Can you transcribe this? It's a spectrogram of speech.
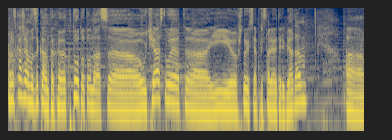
Расскажи о музыкантах. Э, Кто тут у нас э, участвует э, и что из себя представляют ребята? А,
